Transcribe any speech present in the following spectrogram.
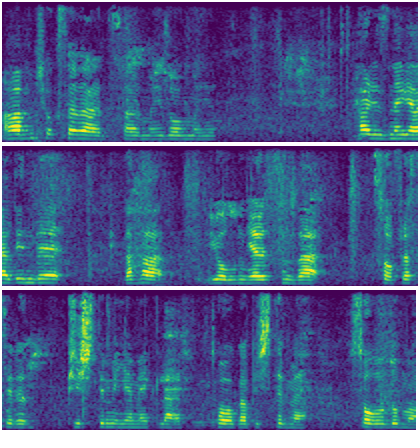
abim çok severdi sarmayı dolmayı. Her izne geldiğinde daha yolun yarısında sofra serin. Pişti mi yemekler? Tolga pişti mi? Soğudu mu?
